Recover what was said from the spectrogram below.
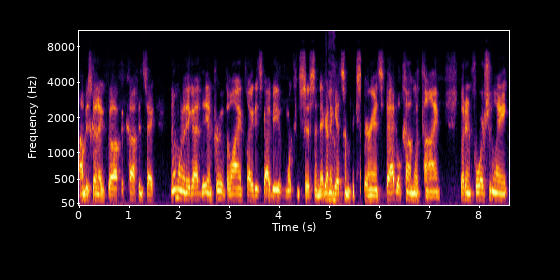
I'm just going to go off the cuff and say number one, they got to improve the line play. It's got to be more consistent. They're going to yeah. get some experience. That will come with time. But unfortunately,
